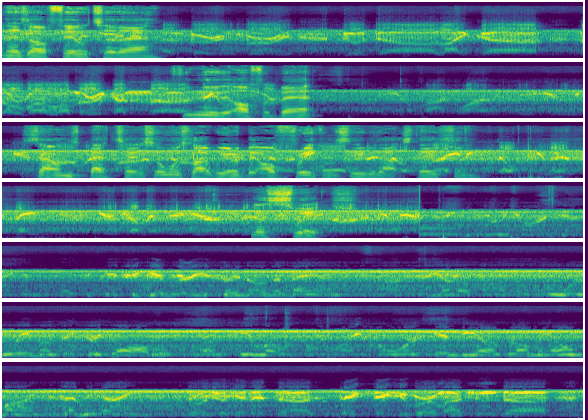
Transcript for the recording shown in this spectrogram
There's our filter there. If we move it off a bit, sounds better. It's almost like we're a bit off frequency with that station. Let's switch. India Romeo Mike 79. Roger, Kenneth. Uh, thank, thank you very much and uh,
